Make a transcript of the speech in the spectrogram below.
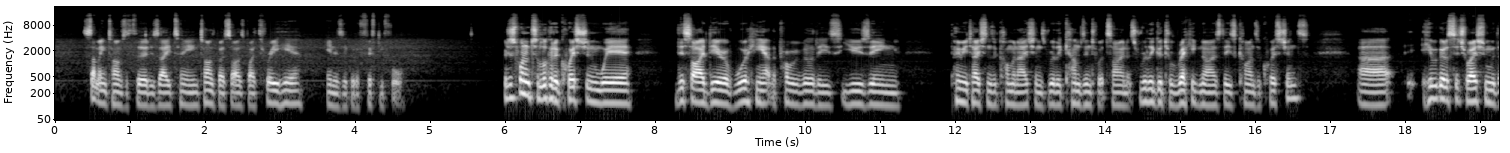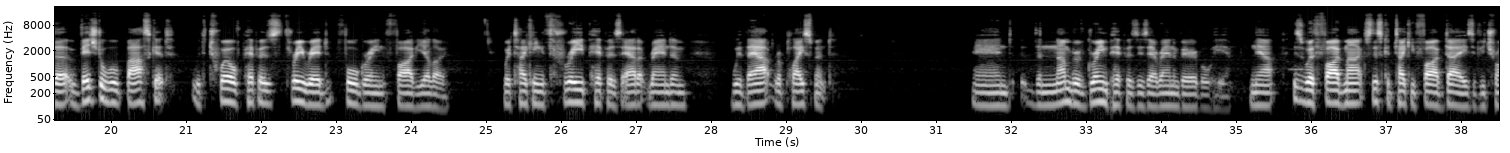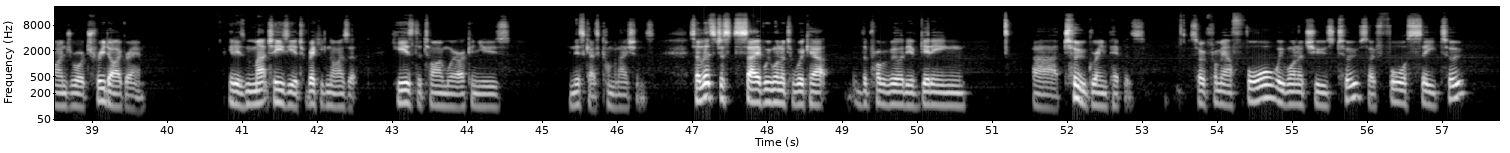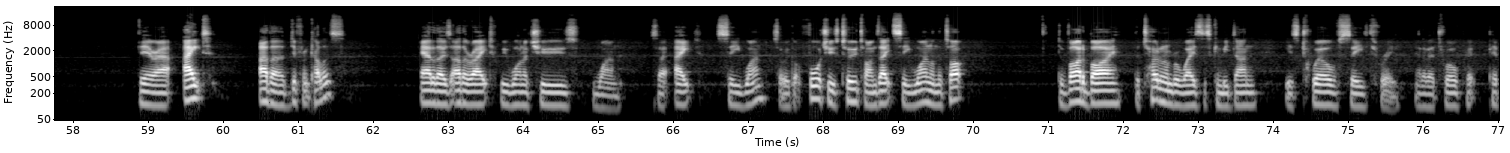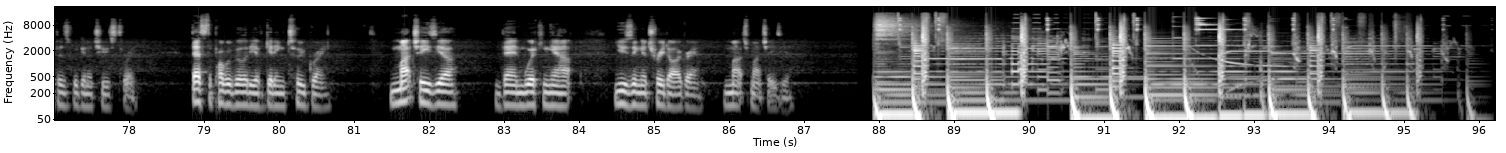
Something times a third is 18, times both sides by 3 here, n is equal to 54. I just wanted to look at a question where this idea of working out the probabilities using permutations and combinations really comes into its own. It's really good to recognize these kinds of questions. Uh, here we've got a situation with a vegetable basket with 12 peppers, 3 red, 4 green, 5 yellow. We're taking 3 peppers out at random without replacement and the number of green peppers is our random variable here. Now, this is worth 5 marks. This could take you 5 days if you try and draw a tree diagram. It is much easier to recognize it. Here's the time where I can use, in this case, combinations. So let's just say if we wanted to work out the probability of getting uh, 2 green peppers. So from our 4, we want to choose 2, so 4C2. There are 8 other different colors. Out of those other eight, we want to choose one. So 8C1. So we've got 4 choose 2 times 8C1 on the top, divided by the total number of ways this can be done is 12C3. Out of our 12 pe peppers, we're going to choose three. That's the probability of getting two green. Much easier than working out using a tree diagram. Much, much easier.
